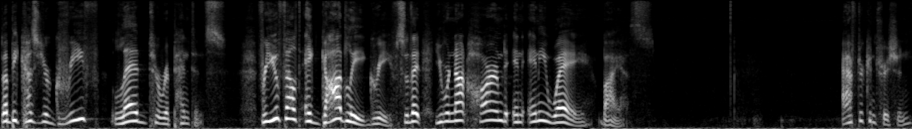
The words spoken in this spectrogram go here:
but because your grief led to repentance. For you felt a godly grief, so that you were not harmed in any way by us after contrition,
